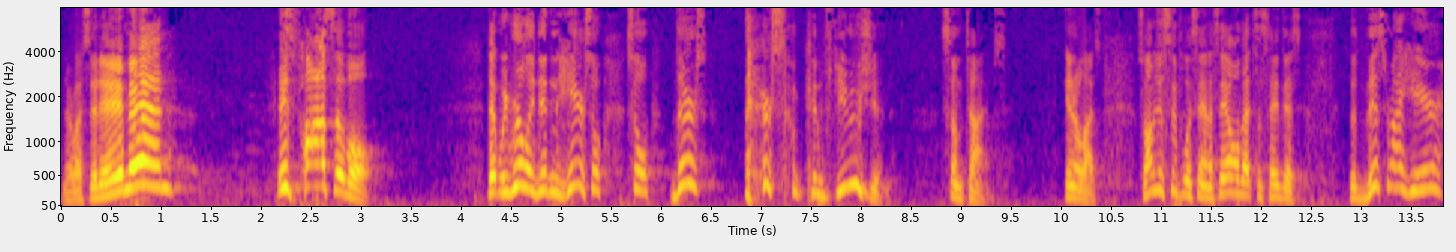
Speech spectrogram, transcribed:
everybody said, Amen. It's possible that we really didn't hear. So, so there's, there's some confusion sometimes in our lives. So I'm just simply saying, I say all that to say this that this right here,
